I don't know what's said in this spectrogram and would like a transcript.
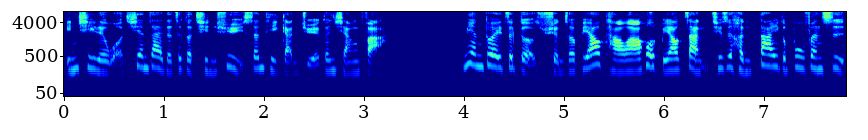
引起了我现在的这个情绪、身体感觉跟想法。面对这个选择，不要逃啊，或不要战，其实很大一个部分是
